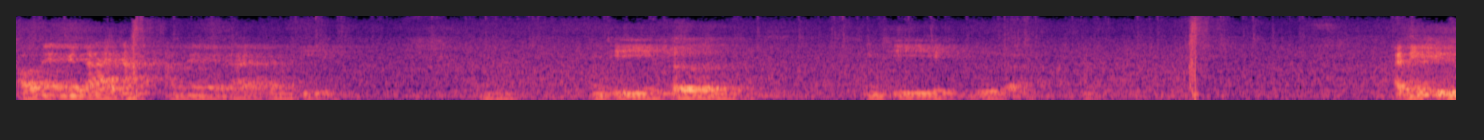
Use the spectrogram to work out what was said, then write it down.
เอาแน่ไม่ได้นะเอาแน่ไม่ได้บางทีบางทีเพลินบางทีเบื่ออันนี้คือ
